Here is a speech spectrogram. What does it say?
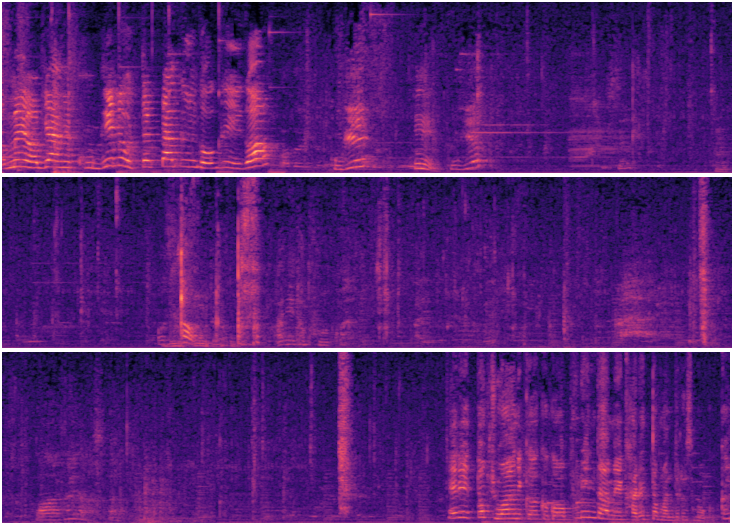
엄마 여기 안에 고기를 어디다 따진 거기 이거? 고기? 응. 고기야? 물 부으면 되나? 아니 다 부을 거야. 와 사이다 맛있다. 혜리 떡 좋아하니까 그거 뿌린 다음에 가래떡 만들어서 먹을까?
